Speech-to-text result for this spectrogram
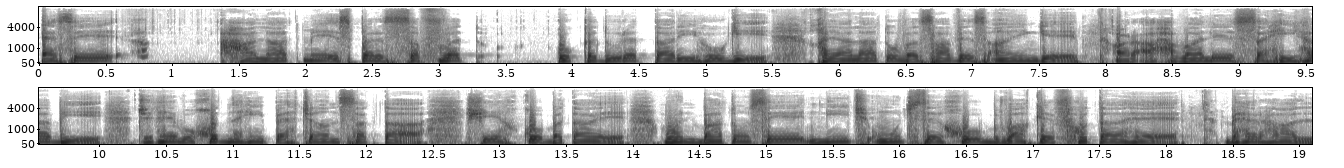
ایسے حالات میں اس پر صفوت و قدورت تاری ہوگی، خیالات و وساوس آئیں گے اور احوال صحیحہ بھی جنہیں وہ خود نہیں پہچان سکتا۔ شیخ کو بتائے، وہ ان باتوں سے نیچ اونچ سے خوب واقف ہوتا ہے۔ بہرحال،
